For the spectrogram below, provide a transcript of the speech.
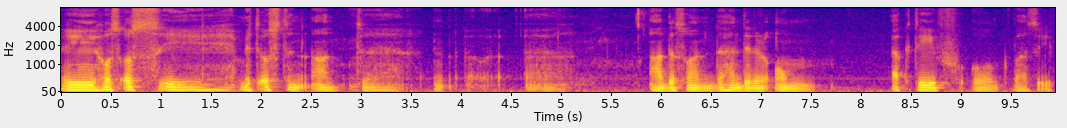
i, hos oss i Mittöstern att uh, det, sån, det handlar om aktiv och passiv.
